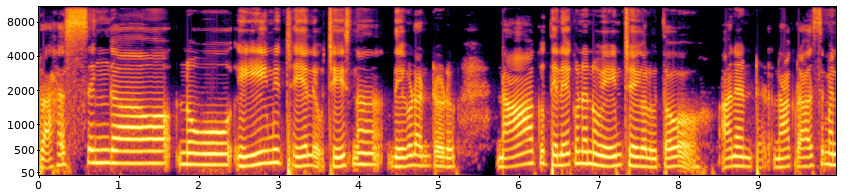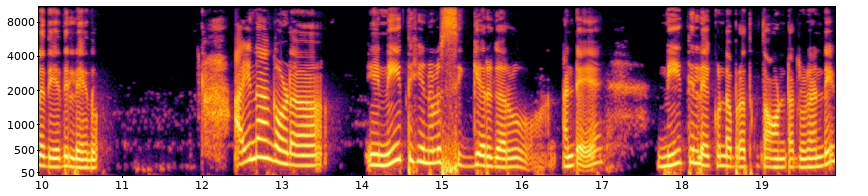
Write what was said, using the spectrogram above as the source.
రహస్యంగా నువ్వు ఏమి చేయలేవు. చేసిన దేవుడు అంటాడు నాకు తెలియకుండా నువ్వేం చేయగలుగుతావు? అని అంటాడు. నాకు రహస్యం అనేది ఏది లేదు. అయినా కూడా ఈ నీతిహీనులు సిగ్గెరుగారు. అంటే నీతి లేకుండా బ్రతుకుతూ ఉంటారు చూడండి.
